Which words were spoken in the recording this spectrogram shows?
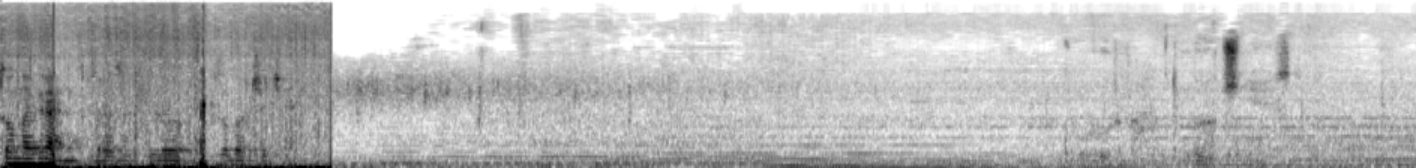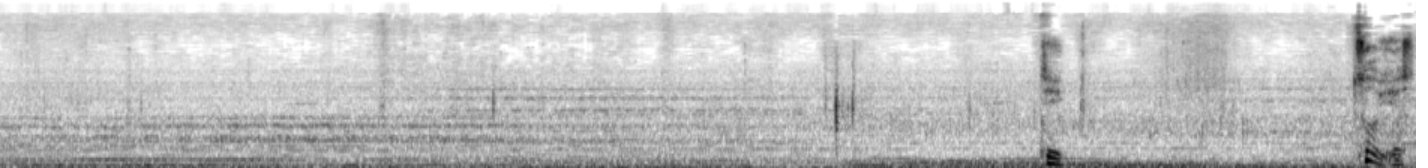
to nagranie, które za chwilę zobaczycie. Kurwa, to mrocznie jest. Ty. Co jest?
